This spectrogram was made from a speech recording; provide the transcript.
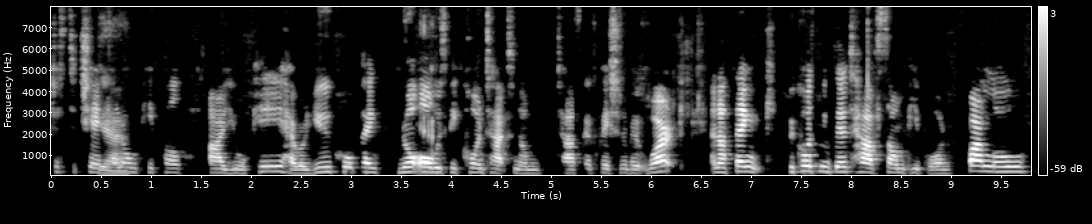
just to check yeah. in on people are you okay? How are you coping? Not always be contacting them to ask a question about work. And I think because we did have some people on furlough,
